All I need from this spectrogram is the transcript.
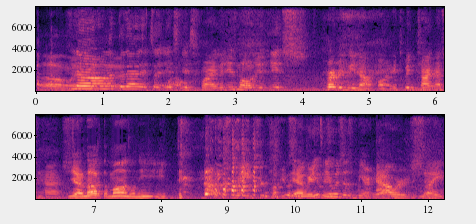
oh my No, God. after that, it's a, it's it's fine. It, it's no, it, it's perfectly now fine. It's been time has passed. yeah, not like the Mons when he. he Nah, it's way too fucking. Yeah, way it, too. it was just mere Yeah. hours. Yeah. Like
